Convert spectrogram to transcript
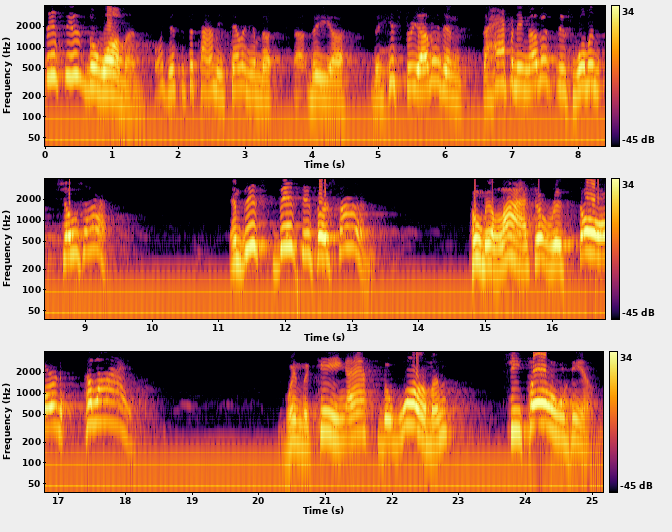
this is the woman. Well, just at the time he's telling him the, uh, the, uh, the history of it and the happening of it, this woman shows up. And this, this is her son, whom Elisha restored to life. When the king asked the woman, she told him.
